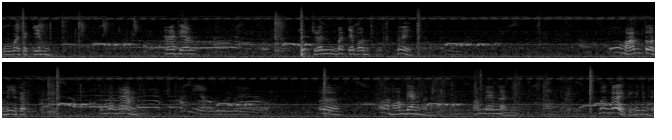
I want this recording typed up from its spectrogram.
ปลูกไว้จะกินถ้าเทียม เชิญมาเก็บเอาเลยโอ้หอมต้นนี่กับกำลังงามเออว่าหอมแบงคนน่ะหอมแบงนั่นเบิ่งเลยถึงให้จังได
